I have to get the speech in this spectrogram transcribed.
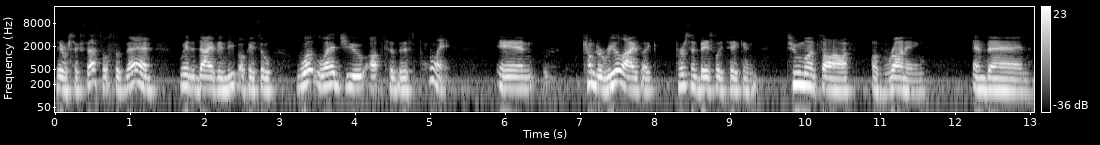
they were successful. So then we had to dive in deep. Okay, so what led you up to this point? And come to realize like person basically taken two months off of running and then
